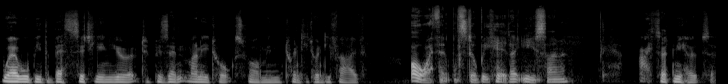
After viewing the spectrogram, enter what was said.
Where will be the best city in Europe to present money talks from in 2025? Oh, I think we'll still be here, don't you, Simon? I certainly hope so.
